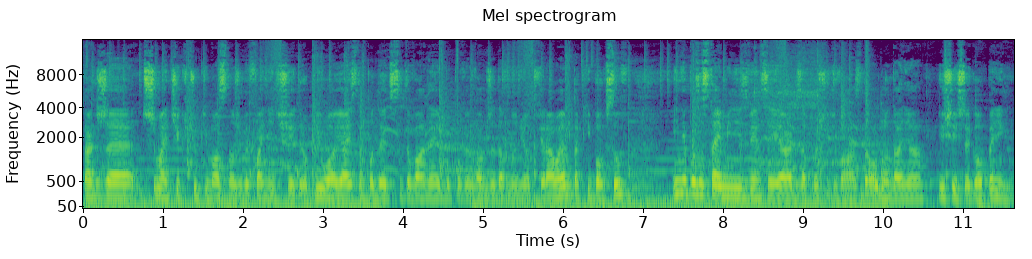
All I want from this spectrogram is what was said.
także trzymajcie kciuki mocno, żeby fajnie dzisiaj dropiło. Ja jestem podekscytowany, bo powiem Wam, że dawno nie otwierałem takich boxów. I nie pozostaje mi nic więcej jak zaprosić Was do oglądania dzisiejszego openingu.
